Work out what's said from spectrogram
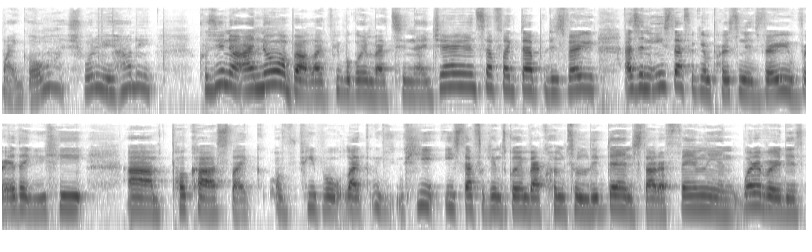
my gosh, what do you? How do you? Because, you know, I know about like people going back to Nigeria and stuff like that, but it's very, as an East African person, it's very rare that you hear um, podcasts like of people like he East Africans going back home to live there and start a family and whatever it is.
